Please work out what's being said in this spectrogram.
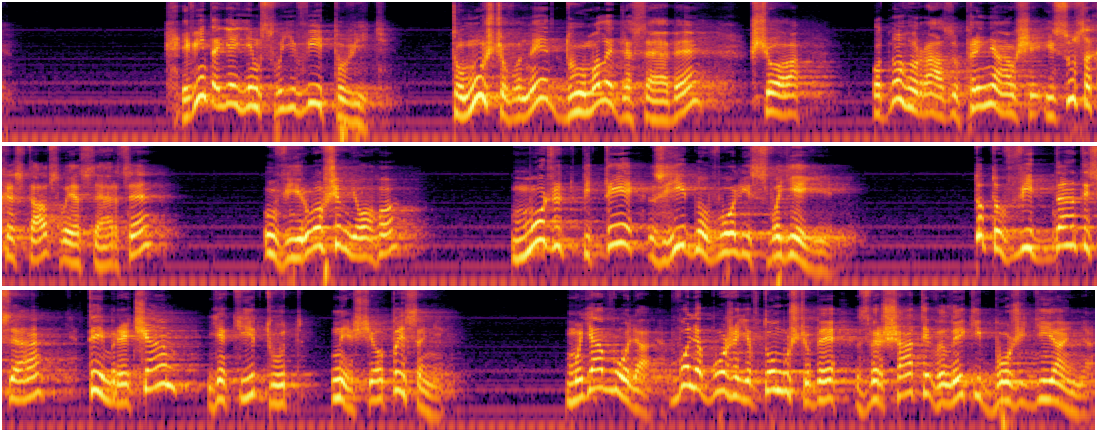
І він дає їм свою відповідь, тому що вони думали для себе, що одного разу прийнявши Ісуса Христа в своє серце, увірувавши в нього, можуть піти згідно волі своєї. Тобто віддатися тим речам, які тут нижче описані. Моя воля, воля Божа є в тому, щоб звершати великі Божі діяння.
